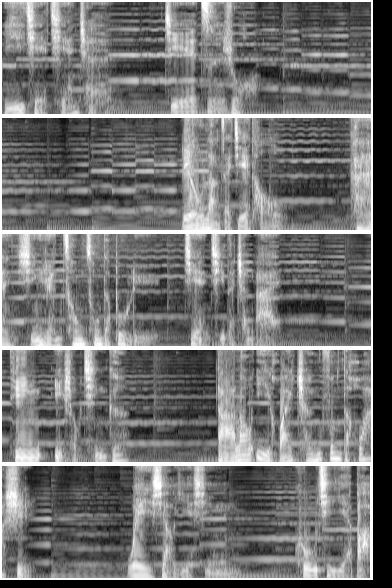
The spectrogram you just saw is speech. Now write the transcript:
一切前尘皆自若。流浪在街头，看行人匆匆的步履。溅起的尘埃，听一首情歌，打捞一怀尘封的花事，微笑也行，哭泣也罢，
